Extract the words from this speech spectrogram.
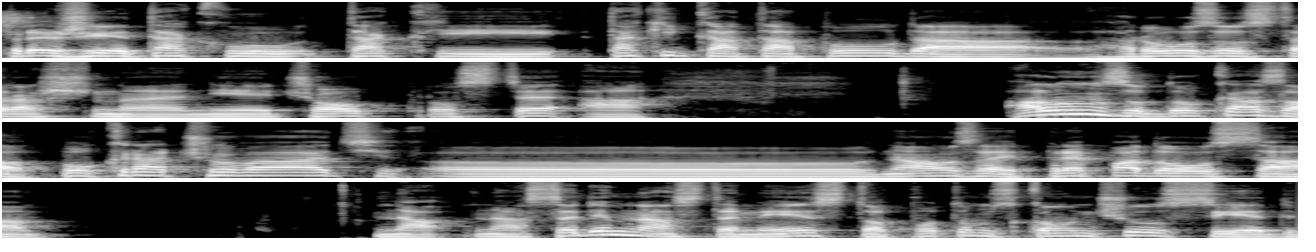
prežije takú, taký, taký katapult a hrozostrašné niečo proste a Alonso dokázal pokračovať, uh, naozaj prepadol sa na, na 17. miesto, potom skončil 7.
